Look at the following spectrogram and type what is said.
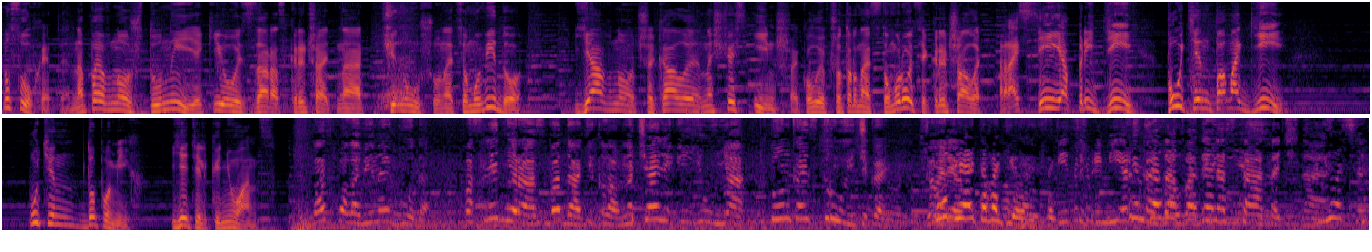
Ну слухайте, напевно, ждуни, які ось зараз кричать на чинушу на цьому відео, явно чекали на щось інше, коли в 2014 році кричали Росія, приді! Путін помоги! Путін допоміг. Є тільки нюанс. Два с половиной года. Последний раз вода текла в начале июня тонкой струечкой. Что для этого делается? Вице-премьер Кем сказал, завод воды вода достаточно. Льется.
